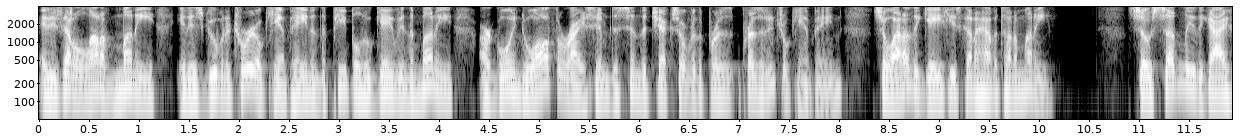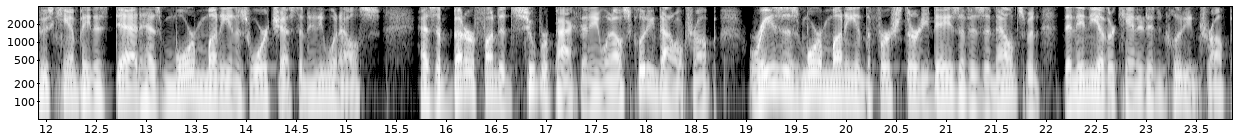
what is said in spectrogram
And he's got a lot of money in his gubernatorial campaign, and the people who gave him the money are going to authorize him to send the checks over the pres- presidential campaign. So out of the gate, he's going to have a ton of money. So suddenly, the guy whose campaign is dead has more money in his war chest than anyone else has a better funded super PAC than anyone else, including Donald Trump, raises more money in the first 30 days of his announcement than any other candidate, including Trump.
